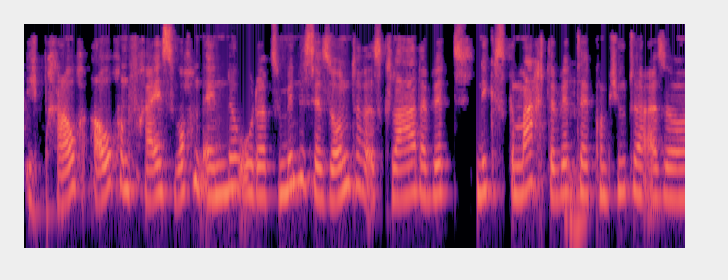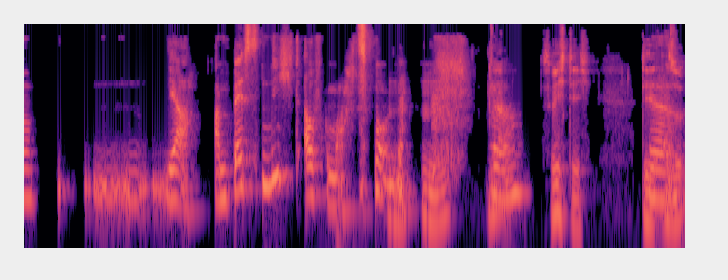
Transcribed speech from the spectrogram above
ich brauche auch ein freies Wochenende oder zumindest der Sonntag ist klar, da wird nichts gemacht, da wird mhm. der Computer also ja am besten nicht aufgemacht. So, ne? mhm. ja. ja. Ist wichtig. Die, ja. Also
